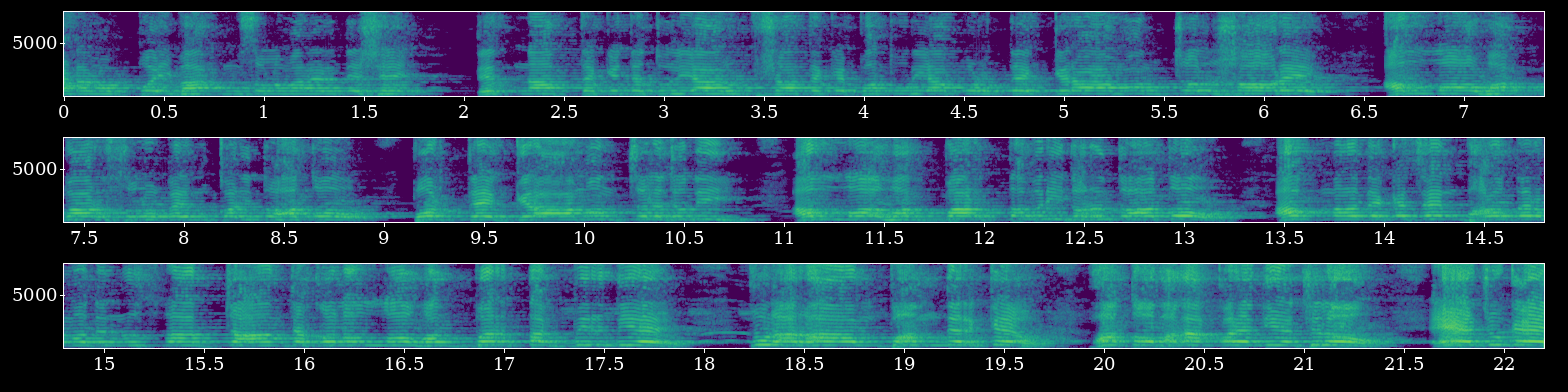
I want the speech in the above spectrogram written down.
আটানব্বই ভাগ মুসলমানের দেশে টেকনাফ থেকে তেতুলিয়া, রূপসা থেকে পাতুরিয়া প্রত্যেক গ্রাম অঞ্চল শহরে আল্লাহ আকবার স্লোগান মুখরিত হতো। প্রত্যেক গ্রাম অঞ্চলে যদি আল্লাহ আকবার তাবরি ধরিত হতো, আপনারা দেখেছেন ভারতের মধ্যে নুসরাত জাহান যখন আল্লাহ আকবার তাকবীর দিয়ে পুরা রাম বামদেরকেও হতভাগা করে দিয়েছিল, এ যুগে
